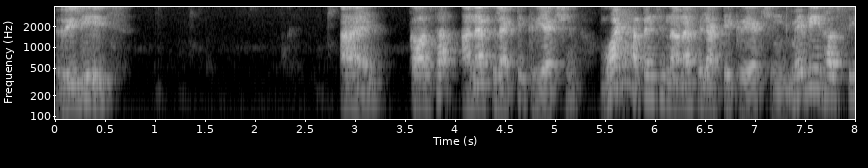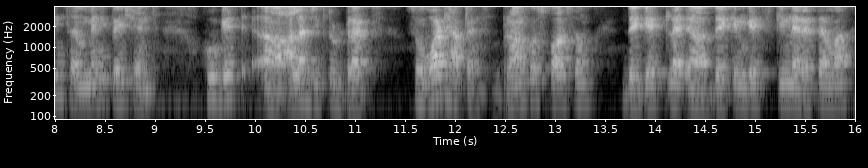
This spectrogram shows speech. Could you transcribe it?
release and cause the anaphylactic reaction. What happens in anaphylactic reaction? Maybe you have seen some many patients who get uh, allergic to drugs. So what happens? Bronchospasm, they get like uh, they can get skin erythema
